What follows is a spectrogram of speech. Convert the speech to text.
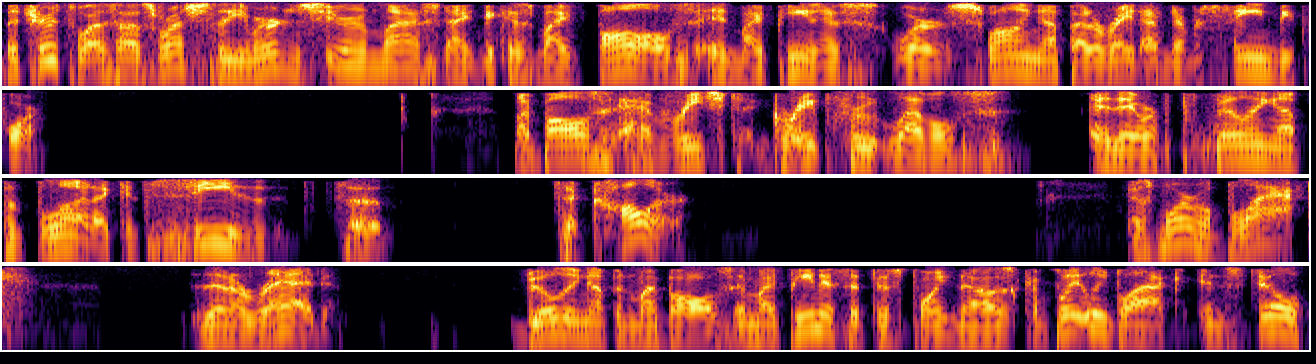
The truth was I was rushed to the emergency room last night because my balls and my penis were swelling up at a rate I've never seen before. My balls have reached grapefruit levels and they were filling up with blood. I could see the the, the color. It was more of a black than a red building up in my balls, and my penis at this point now is completely black and still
